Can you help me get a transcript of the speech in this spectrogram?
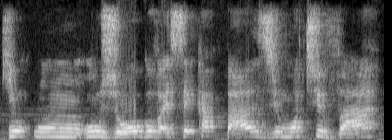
que um, um jogo vai ser capaz de motivar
